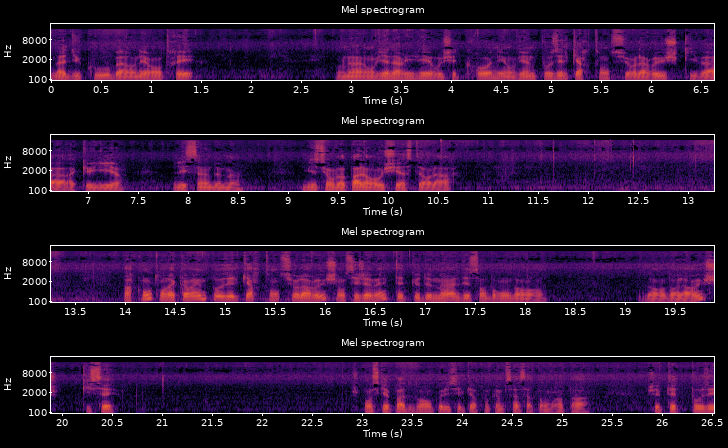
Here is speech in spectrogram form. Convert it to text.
Bah, du coup, bah, on est rentré. On, vient d'arriver à Rucher de Crône et on vient de poser le carton sur la ruche qui va accueillir les seins demain. Bien sûr, on va pas l'enrocher à cette heure-là. Par contre, on a quand même posé le carton sur la ruche. On sait jamais. Peut-être que demain, elles descendront dans, dans, la ruche. Qui sait? Je pense qu'il n'y a pas de vent. On peut laisser le carton comme ça, ça tombera pas. Je vais peut-être poser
